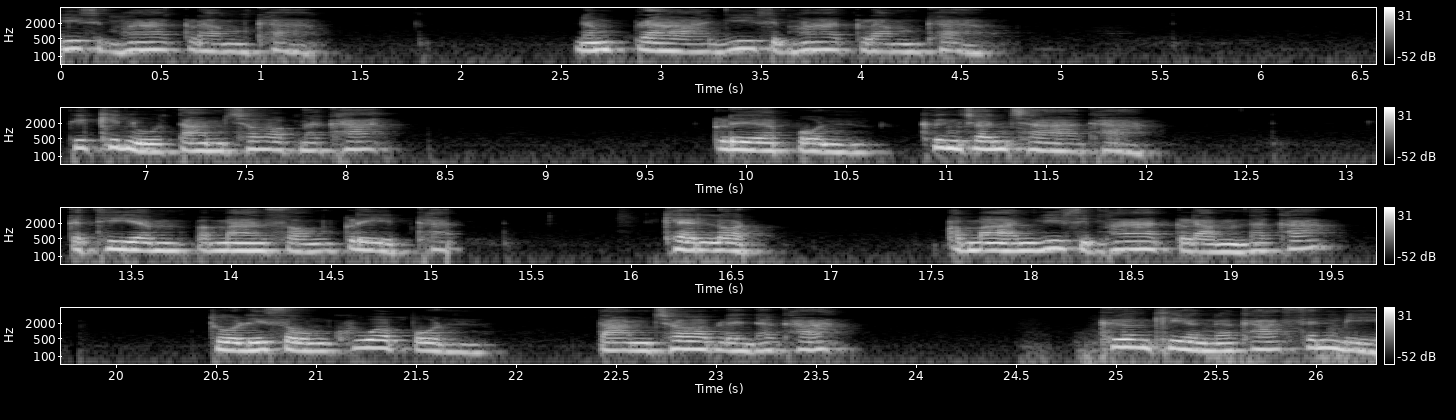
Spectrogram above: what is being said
125 กรัมค่ะ น้ำปลา 25 กรัมค่ะ พริกขี้หนูตามชอบนะคะ เกลือป่นครึ่งช้อนชาค่ะ กระเทียมประมาณ2กลีบค่ะ แครอทประมาณ 25 กรัมนะคะ ถั่วลิสงคั่วป่นตามชอบเลยนะคะ เครื่องเคียงนะคะ เส้นหมี่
